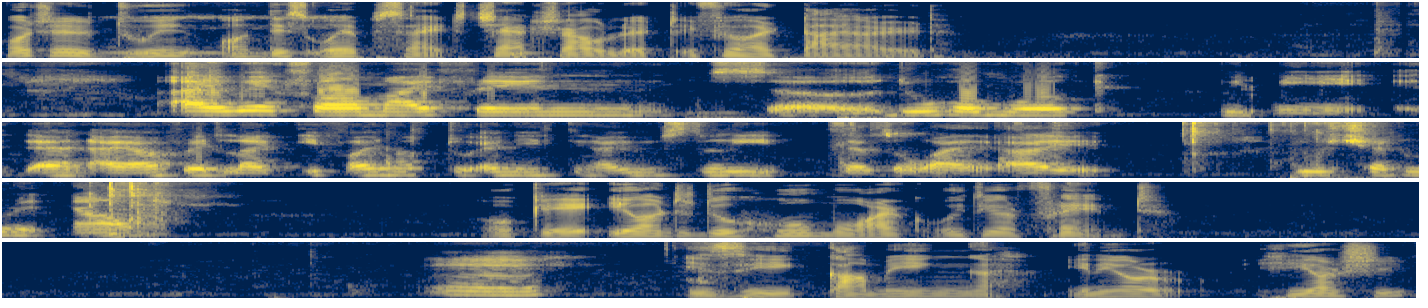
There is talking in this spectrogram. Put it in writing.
What are you doing on this website, Chat Roulette, if you are tired? I wait for my friends uh, do homework with me. Then I afraid like if I not do anything, I will sleep. That's why I use chat roulette now. Okay, you want to do homework with your friend. Mm. Is he coming in your he or she?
